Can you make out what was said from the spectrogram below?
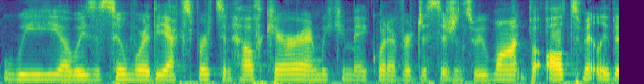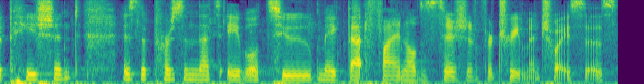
we always assume we're the experts in healthcare and we can make whatever decisions we want but ultimately the patient is the person that's able to make that final decision for treatment choices.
